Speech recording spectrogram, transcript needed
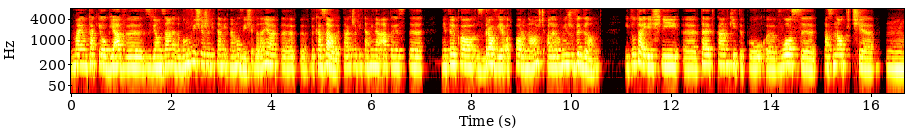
mają takie objawy związane, no bo mówi się, że witamina, mówi się, badania e, wykazały, tak, że witamina A to jest nie tylko zdrowie, odporność, ale również wygląd. I tutaj, jeśli e, te tkanki typu e, włosy, paznokcie, mm,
